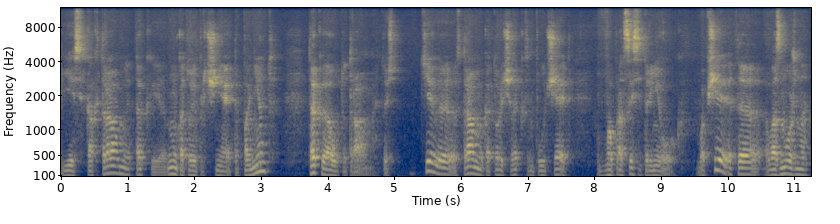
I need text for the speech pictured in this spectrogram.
есть как травмы, так и, ну, которые причиняет оппонент, так и аутотравмы. То есть те э, травмы, которые человек получает в процессе тренировок. Вообще это возможно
